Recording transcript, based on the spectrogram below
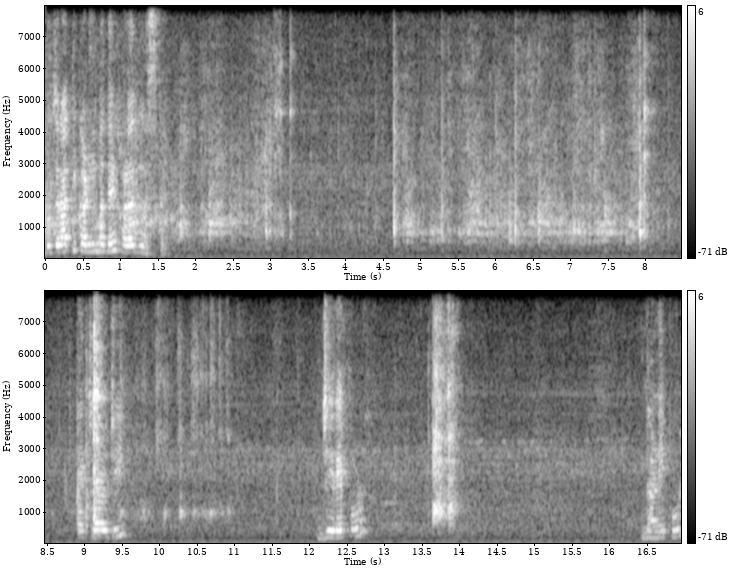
गुजराती कढीमध्ये हळद नसते. त्याच्याऐवजी जिरेपूड धणेपूड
